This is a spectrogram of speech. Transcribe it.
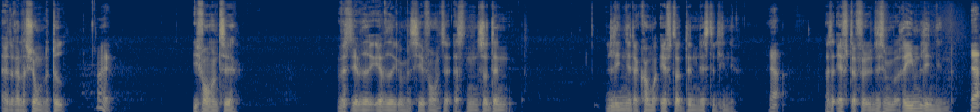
at relationen er død. Okay. I forhold til... Hvis, jeg, ved, jeg ved ikke, hvad man siger i forhold til... Altså, sådan- så den linje, der kommer efter den næste linje. Ja. Altså efter, for, ligesom rimlinjen. Ja. At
